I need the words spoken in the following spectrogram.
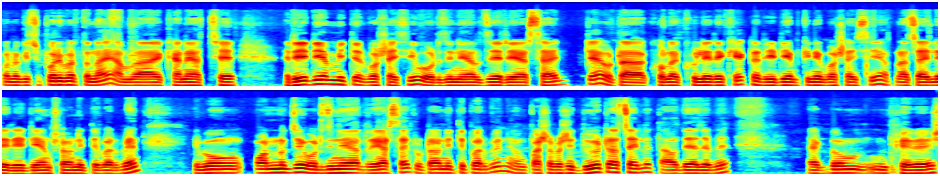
কোনো কিছু পরিবর্তন নাই। আমরা এখানে হচ্ছে রেডিয়াম মিটার বসাইছি অরিজিনাল যে রেয়ার সাইডটা ওটা খোলা, খুলে রেখে একটা রেডিয়াম কিনে বসাইছি। আপনারা চাইলে রেডিয়াম সহ নিতে পারবেন এবং অন্য যে অরিজিনাল রেয়ার সাইড ওটাও নিতে পারবেন এবং পাশাপাশি দুয়োটা চাইলে তাও দেওয়া যাবে। একদম ফ্রেশ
